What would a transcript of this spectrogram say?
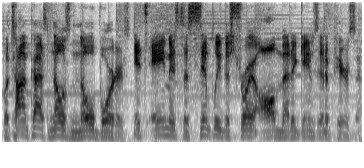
Baton Pass knows no borders. Its aim is to simply destroy all metagames it appears in.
